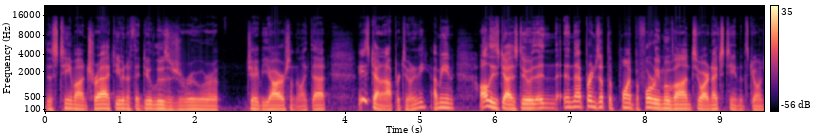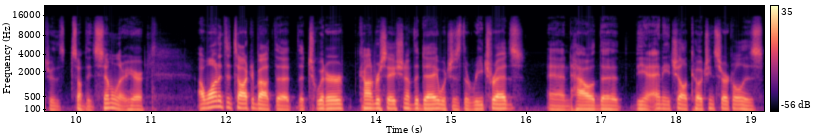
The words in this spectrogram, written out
this team on track, even if they do lose a Giroux or a JVR or something like that, he's got an opportunity. I mean, all these guys do, and and that brings up the point before we move on to our next team that's going through something similar here. I wanted to talk about the the Twitter conversation of the day, which is the retreads and how the the NHL coaching circle is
